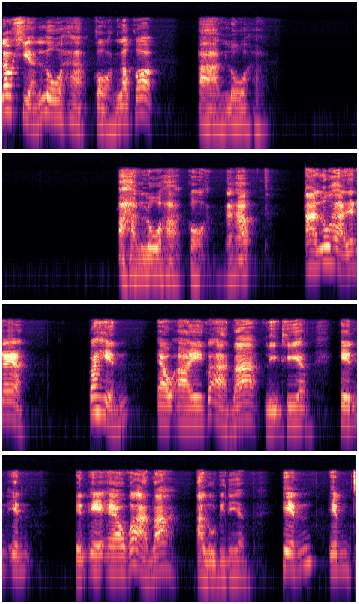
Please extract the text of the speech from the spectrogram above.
เราเขียนโลหะก่อนเราก็อ่านโลหะ อ่านโลหะก่อนนะครับ อ่านโลหะยังไงอะก็เห็น Li ก็อ่านว่าลิเธียม เห็น N เห็น Al ก็อ่านว่าอลูมิเนียม เห็น Mg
